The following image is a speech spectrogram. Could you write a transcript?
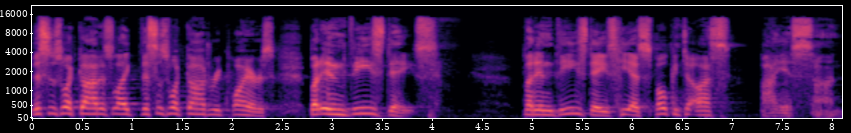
This is what God is like, this is what God requires. But in these days, but in these days, He has spoken to us by His Son.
